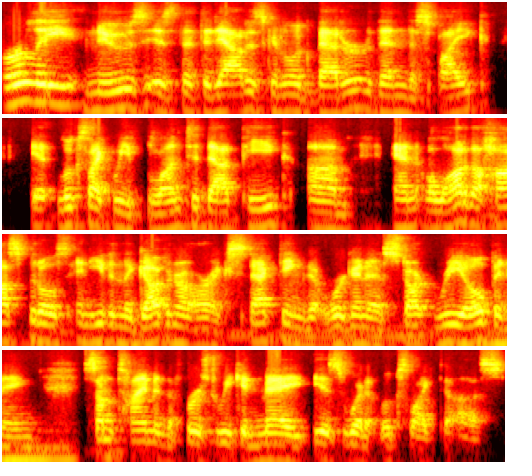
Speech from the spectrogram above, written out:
Early news is that the data is going to look better than the spike it looks like we've blunted that peak. Um, and a lot of the hospitals and even the governor are expecting that we're going to start reopening sometime in the first week in May, is what it looks like to us.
